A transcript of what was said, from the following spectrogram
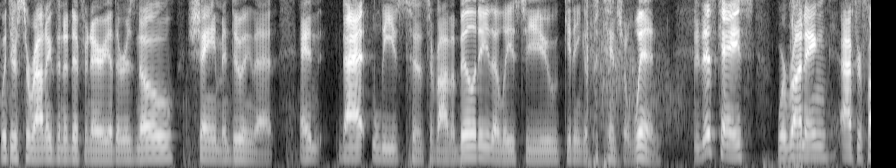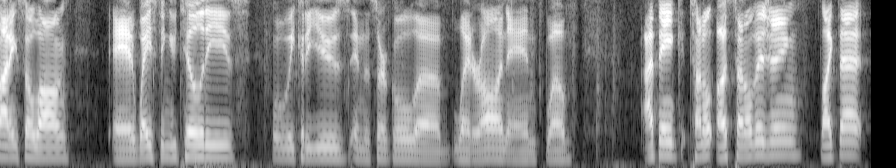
with your surroundings in a different area. There is no shame in doing that. And that leads to survivability, that leads to you getting a potential win. In this case, we're running after fighting so long and wasting utilities what we could have used in the circle uh, later on. And, well, I think tunnel us tunnel visioning like that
